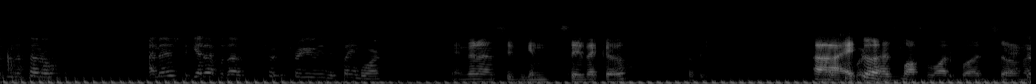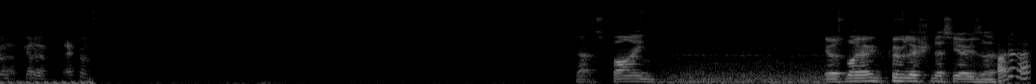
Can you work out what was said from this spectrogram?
Code's in the tunnel. I managed to get up without tr- triggering the claymore. Okay, I'm gonna see if we can save Echo. Okay, Uh, keep Echo working. has lost a lot of blood, so I'm Echo's gonna. gonna. Echo. That's fine. It was my own foolishness, Yoza. I don't know.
